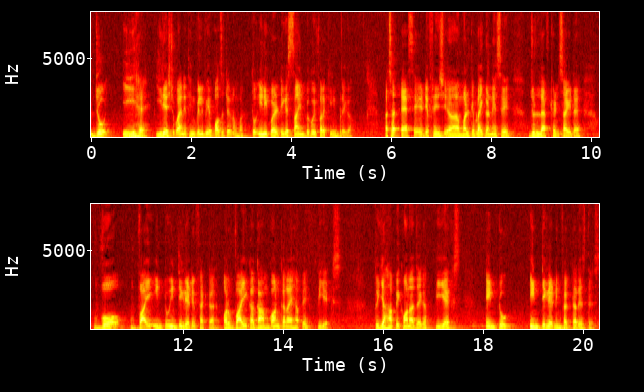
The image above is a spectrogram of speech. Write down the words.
जो ई e है E raised power anything will be a positive number तो इनक्वालिटी के साइन पे कोई फ़र्क ही नहीं पड़ेगा। अच्छा ऐसे डिफरेंश मल्टीप्लाई करने से जो लेफ़्ट हैंड साइड है वो y इंटू इंटीग्रेटिंग फैक्टर और y का काम कौन कर रहा है यहाँ पे? Px तो यहाँ पे कौन आ जाएगा? Px into integrating factor is this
